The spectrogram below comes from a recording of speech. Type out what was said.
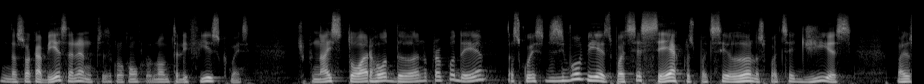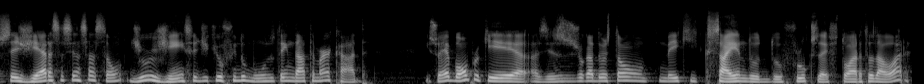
na sua cabeça, né? Não precisa colocar um cronômetro ali físico, mas tipo na história rodando para poder as coisas se desenvolver. Pode ser séculos, pode ser anos, pode ser dias mas você gera essa sensação de urgência de que o fim do mundo tem data marcada. Isso é bom porque às vezes os jogadores estão meio que saindo do fluxo da história toda hora.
